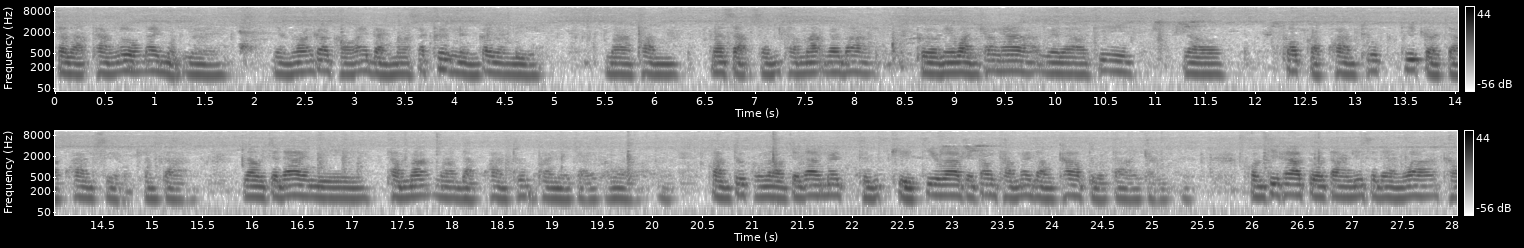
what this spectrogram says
สละทางโลกได้หมดเลย อย่างน้อยก็ขอให้แบ่งมาสักครึ่งหนึ่งก็ยังดี มาทำมาสะสมธรรมะไว้บ้างเพื่อในวันข้างหน้าเวลาที่เรา พบกับความทุกข์ที่เกิดจากความเสื่อมต่างๆ เราจะได้มีธรรมะมาดับความทุกข์ภายในใจของเรา ความทุกข์ของเราจะได้ไม่ถึงขีดที่ว่าจะต้องทำให้เราฆ่าตัวตายกัน คนที่ฆ่าตัวตายนี้แสดงว่าเขา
